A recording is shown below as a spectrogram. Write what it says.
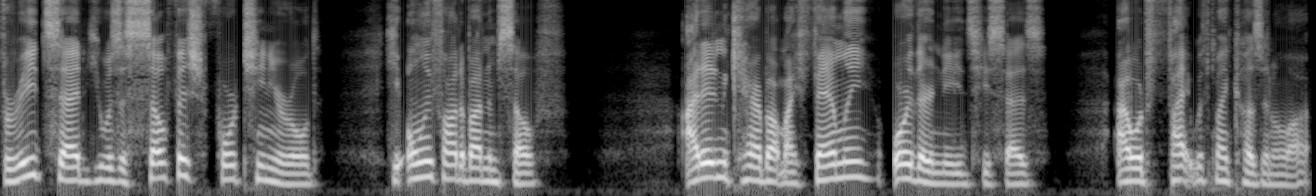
Farid said he was a selfish 14 year old. He only thought about himself. I didn't care about my family or their needs, he says. I would fight with my cousin a lot.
